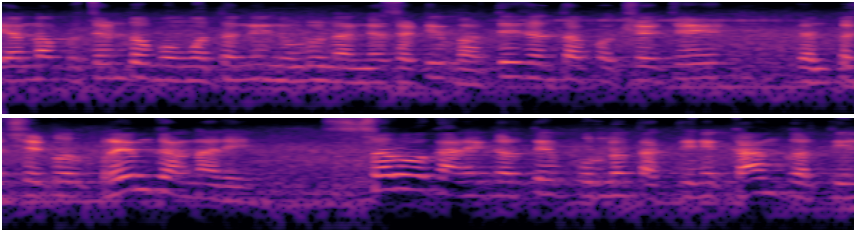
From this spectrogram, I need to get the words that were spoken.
यांना प्रचंड बहुमतांनी निवडून आणण्यासाठी भारतीय जनता पक्षाचे गणपत शेठवर प्रेम करणारे सर्व कार्यकर्ते पूर्ण ताकदीने काम करतील.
